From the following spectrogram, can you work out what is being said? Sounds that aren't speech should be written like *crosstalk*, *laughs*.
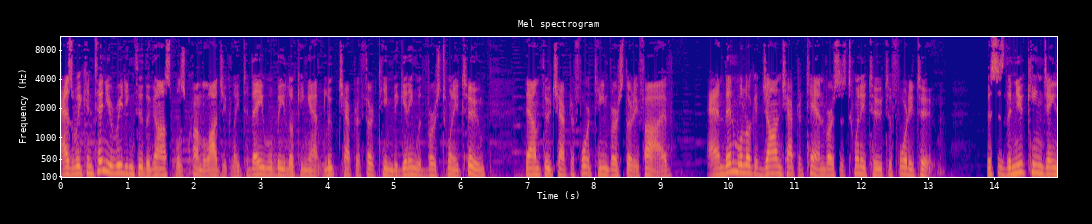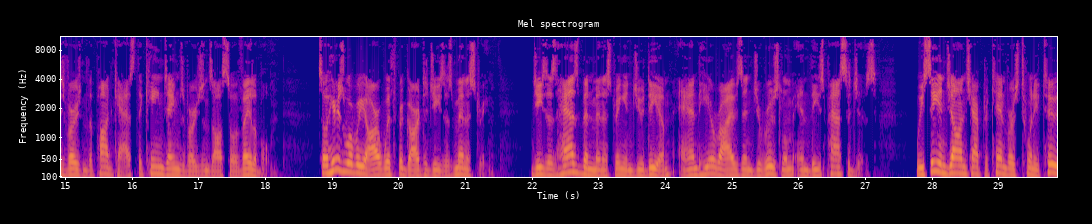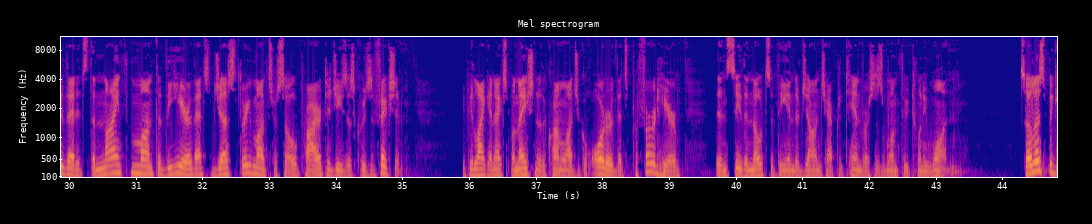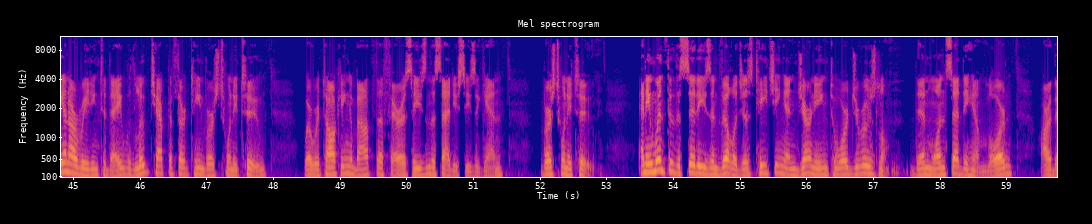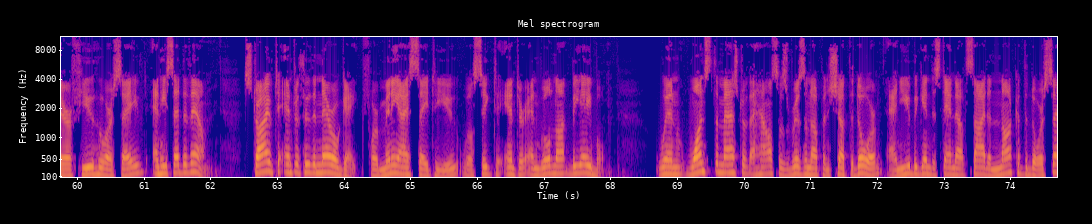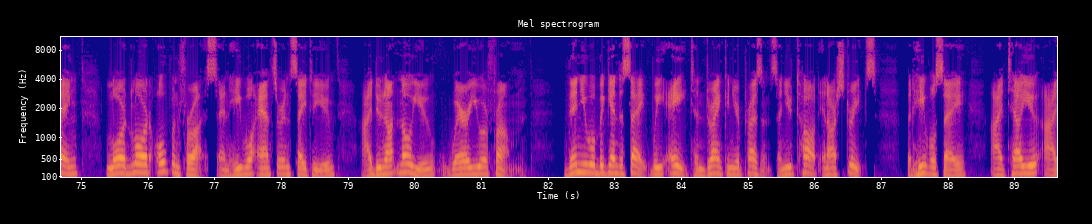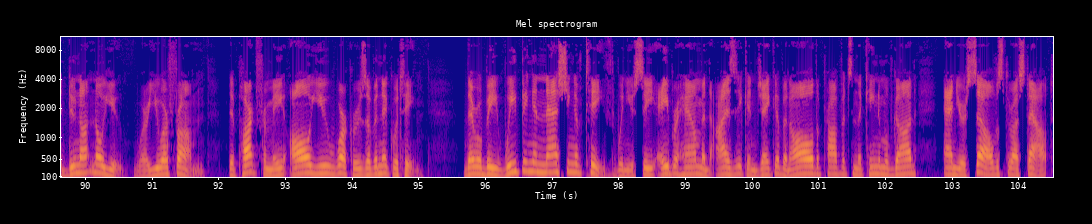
As we continue reading through the Gospels chronologically, today we'll be looking at Luke chapter 13, beginning with verse 22, down through chapter 14, verse 35, and then we'll look at John chapter 10, verses 22 to 42. This is the New King James Version of the podcast. The King James Version is also available. So here's where we are with regard to Jesus' ministry. Jesus has been ministering in Judea, and he arrives in Jerusalem in these passages. We see in John chapter 10, verse 22, that it's the ninth month of the year. That's just three months or so prior to Jesus' crucifixion. If you'd like an explanation of the chronological order that's preferred here, then see the notes at the end of John chapter 10, verses 1 through 21. So let's begin our reading today with Luke chapter 13, verse 22, where we're talking about the Pharisees and the Sadducees again. Verse 22 And he went through the cities and villages, teaching and journeying toward Jerusalem. Then one said to him, Lord, are there few who are saved? And he said to them, Strive to enter through the narrow gate, for many, I say to you, will seek to enter and will not be able. When once the master of the house has risen up and shut the door, and you begin to stand outside and knock at the door, saying, Lord, Lord, open for us, and he will answer and say to you, I do not know you, where you are from. Then you will begin to say, We ate and drank in your presence, and you taught in our streets. But he will say, I tell you, I do not know you, where you are from. Depart from me, all you workers of iniquity. There will be weeping and gnashing of teeth when you see Abraham and Isaac and Jacob and all the prophets in the kingdom of God, and yourselves thrust out.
